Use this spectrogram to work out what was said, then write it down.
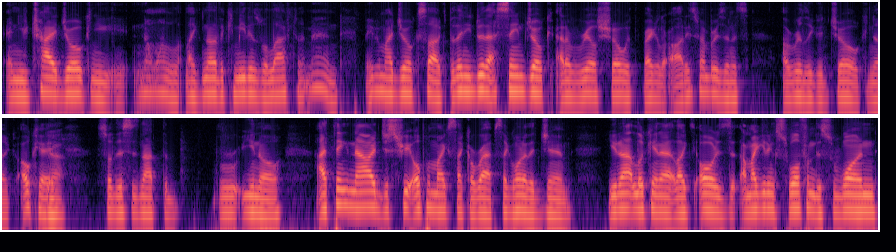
and you try a joke and you no one like none of the comedians will laugh, you're like, man, maybe my joke sucks. But then you do that same joke at a real show with regular audience members, and it's a really good joke, and you're like, okay, Yeah. so this is not the, you know, I think now I just treat open mics like a reps, like going to the gym. You're not looking at like, oh, is, am I getting swole from this one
